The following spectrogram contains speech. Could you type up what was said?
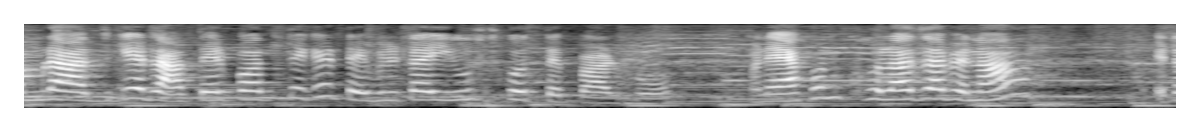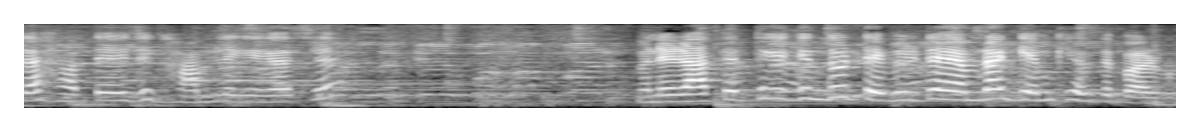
আমরা আজকে রাতের পর থেকে টেবিলটা ইউজ করতে পারব। মানে এখন খোলা যাবে না। এটা হাতে যে ঘাম লেগে গেছে। মানে রাতের থেকে কিন্তু টেবিলটায় আমরা গেম খেলতে পারব।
